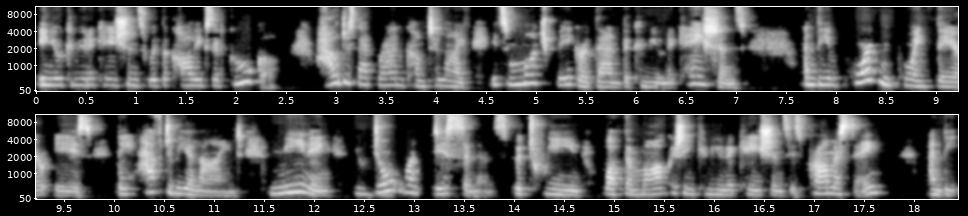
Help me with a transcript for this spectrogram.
in your communications with the colleagues at Google, how does that brand come to life? It's much bigger than the communications. And the important point there is they have to be aligned, meaning you don't want dissonance between what the marketing communications is promising and the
